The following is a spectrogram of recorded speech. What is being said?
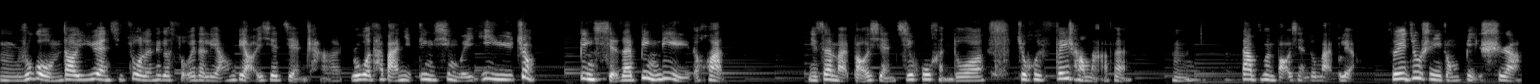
嗯，如果我们到医院去做了那个所谓的量表、一些检查，如果他把你定性为抑郁症，并写在病历里的话，你再买保险，几乎很多就会非常麻烦。嗯，大部分保险都买不了。所以就是一种鄙视啊，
